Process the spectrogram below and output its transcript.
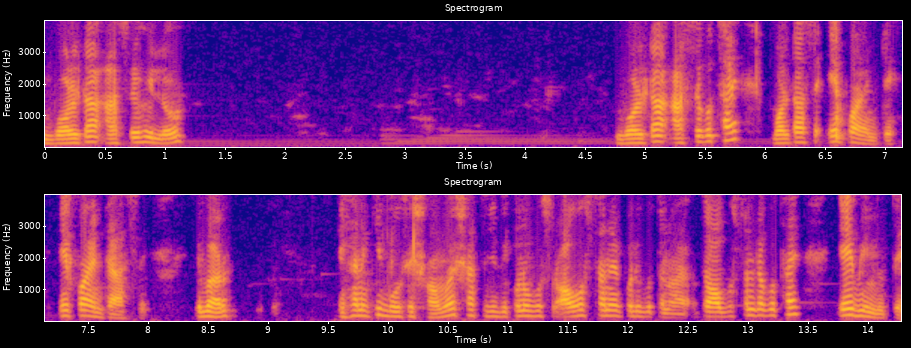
বলটা আছে হইল বলটা আছে কোথায়? বলটা আছে এ। পয়েন্টে এ পয়েন্টে আছে এবার এখানে কি বলছে? সময়ের সাথে যদি কোনো বস্তুর অবস্থানের পরিবর্তন হয়, তো অবস্থানটা কোথায়? এ বিন্দুতে।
